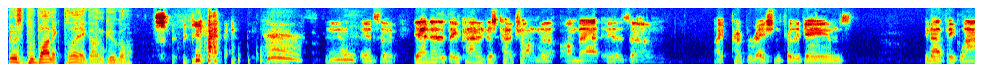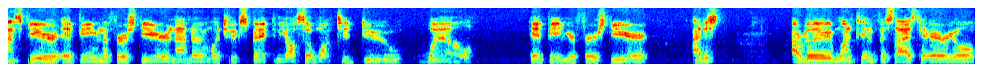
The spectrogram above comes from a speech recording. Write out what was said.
It was bubonic plague on Google. yeah. Yeah, and so yeah, another thing, kind of just touch on the on that is um, like preparation for the games. You know, I think last year it being the first year and not knowing what to expect, and you also want to do well, it being your first year. I just, I really want to emphasize to Arielle,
